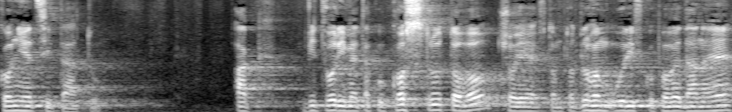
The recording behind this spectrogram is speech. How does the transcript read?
Koniec citátu. Ak vytvoríme takú kostru toho, čo je v tomto dlhom úryvku povedané,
